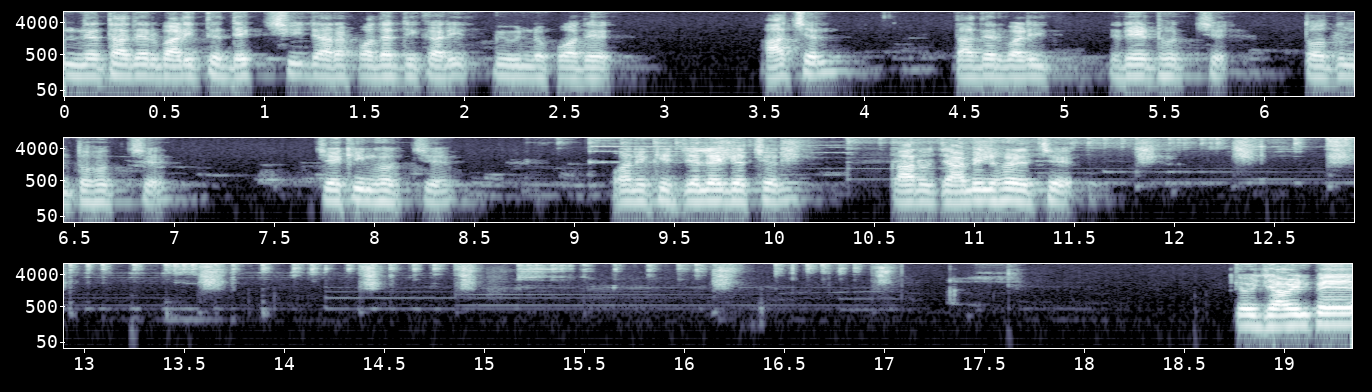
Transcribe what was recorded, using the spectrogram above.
নেতাদের বাড়িতে দেখছি যারা পদাধিকারী বিভিন্ন পদে আছেন। তাদের বাড়ি রেড হচ্ছে, তদন্ত হচ্ছে, চেকিং হচ্ছে, অনেকে জেলে গেছেন, কারও জামিন হয়েছে। কেউ জামিন পেয়ে,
